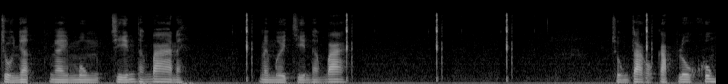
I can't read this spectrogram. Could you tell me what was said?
Chủ nhật ngày mùng 9 tháng 3 này. Ngày 19 tháng 3 chúng ta có cặp lô khung.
